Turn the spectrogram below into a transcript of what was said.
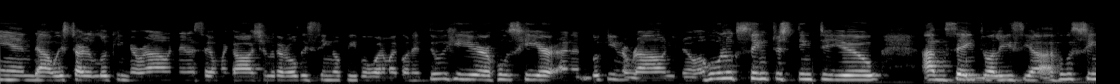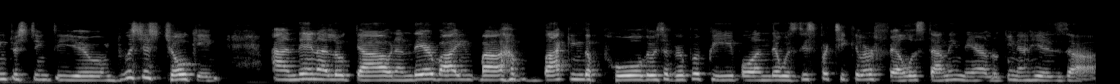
and uh, we started looking around and I said, oh my gosh, look at all these single people. What am I going to do here? Who's here? And I'm looking around, you know, who looks interesting to you? I'm saying to Alicia, who's interesting to you? I was just joking. And then I looked out and there by, by back in the pool, there was a group of people and there was this particular fellow standing there looking at his uh,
